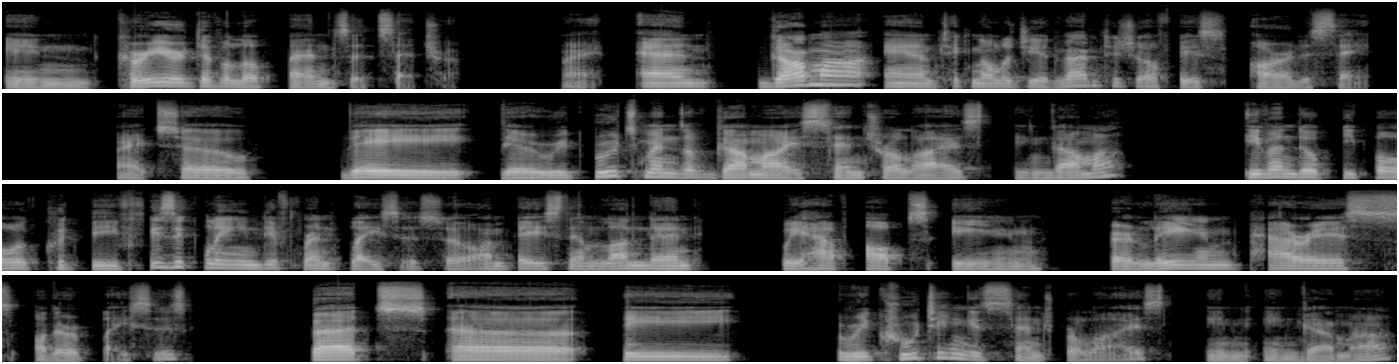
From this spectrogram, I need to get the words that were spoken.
in career developments, etc. Right. And Gamma and Technology Advantage Office are the same, right? So they the recruitment of Gamma is centralized in Gamma, even though people could be physically in different places. So I'm based in London. We have hubs in Berlin, Paris, other places, but uh, the recruiting is centralized in in Gamma,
